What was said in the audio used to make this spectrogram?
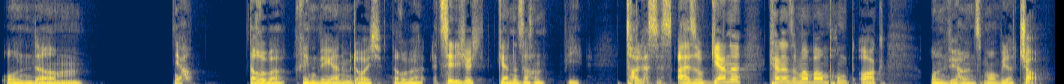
Und ähm, ja, darüber reden wir gerne mit euch. Darüber erzähle ich euch gerne Sachen, wie toll das ist. Also gerne keinersammerbaum.org und wir hören uns morgen wieder. Ciao.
